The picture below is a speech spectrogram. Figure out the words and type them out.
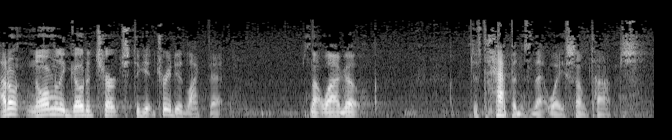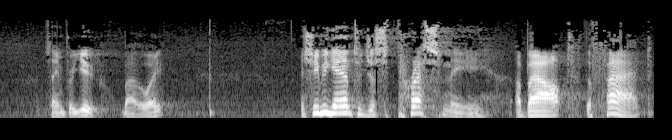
I don't normally go to church to get treated like that. It's not why I go. It just happens that way sometimes. Same for you, by the way. And she began to just press me about the fact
